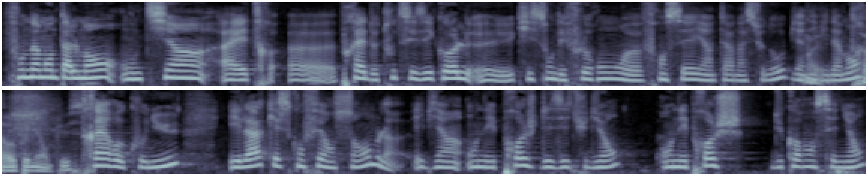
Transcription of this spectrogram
fondamentalement, on tient à être euh, près de toutes ces écoles euh, qui sont des fleurons euh, français et internationaux, bien évidemment. Très reconnus en plus. Très reconnus. Et là, qu'est-ce qu'on fait ensemble? Eh bien, on est proche des étudiants, on est proche du corps enseignant,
